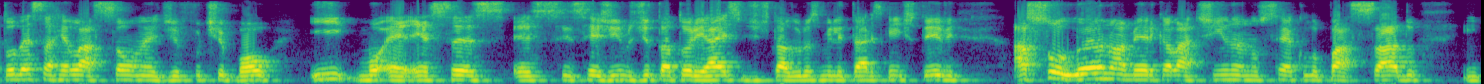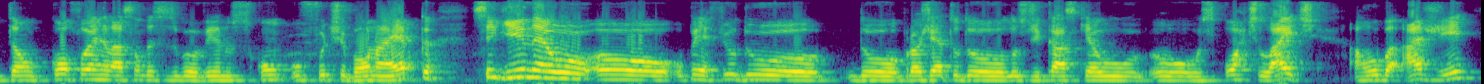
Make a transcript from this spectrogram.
toda essa relação né, de futebol e é, essas, esses regimes ditatoriais, de ditaduras militares que a gente teve assolando a América Latina no século passado. Então, qual foi a relação desses governos com o futebol na época? Seguir né, o, o, o perfil do, do projeto do Lúcio de Castro, que é o, o Sportlight, arroba AG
